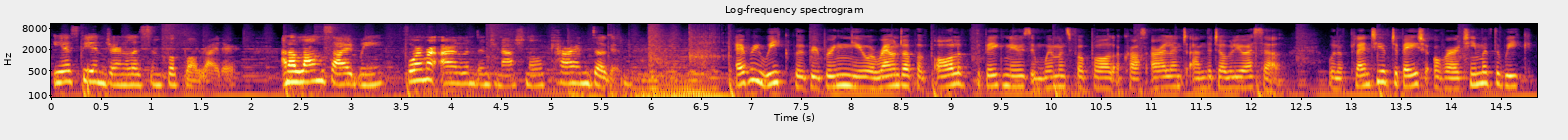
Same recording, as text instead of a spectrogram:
ESPN journalist and football writer, and alongside me, former Ireland international Karen Duggan. Every week, we'll be bringing you a roundup of all of the big news in women's football across Ireland and the WSL. We'll have plenty of debate over our team of the week,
